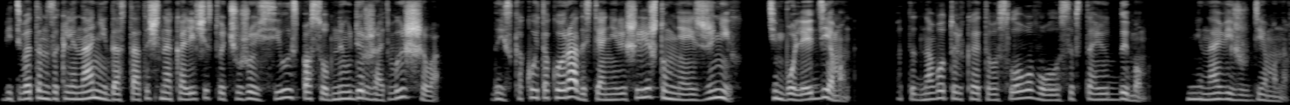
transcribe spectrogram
Ведь в этом заклинании достаточное количество чужой силы, способной удержать высшего. Да и с какой такой радости они решили, что у меня есть жених, тем более демон? От одного только этого слова волосы встают дыбом. Ненавижу демонов.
